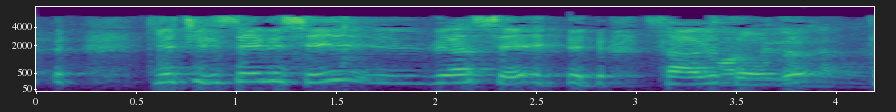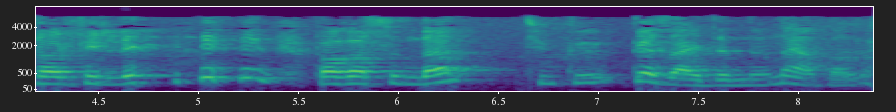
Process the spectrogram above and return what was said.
Geçi Hüseyin'in şeyi biraz şey sabit Torpilli oldu. hocam. Torpilli. Babasından. Çünkü göz aydınlığı ne yapalım.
